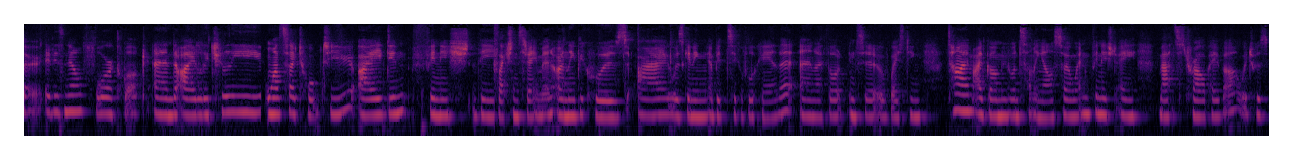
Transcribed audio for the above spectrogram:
So it is now four o'clock and I literally, once I talked to you, I didn't finish the reflection statement only because I was getting a bit sick of looking at it and I thought instead of wasting time I'd go and move on to something else. So I went and finished a maths trial paper which was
